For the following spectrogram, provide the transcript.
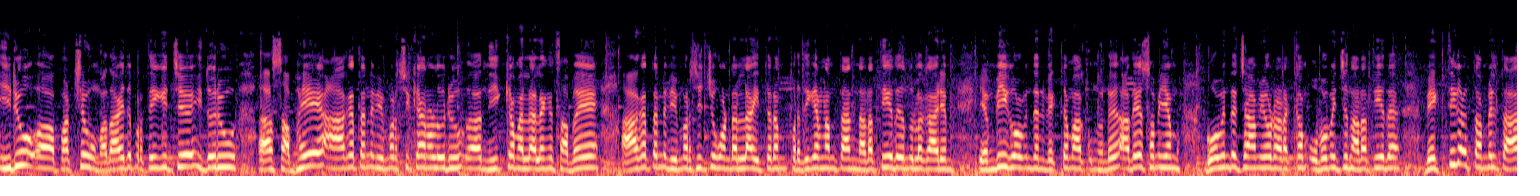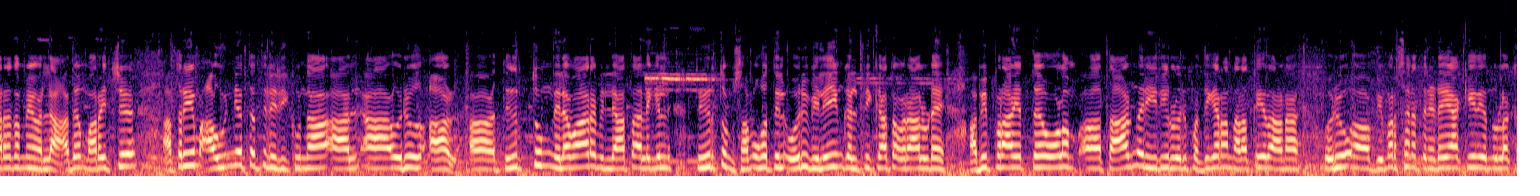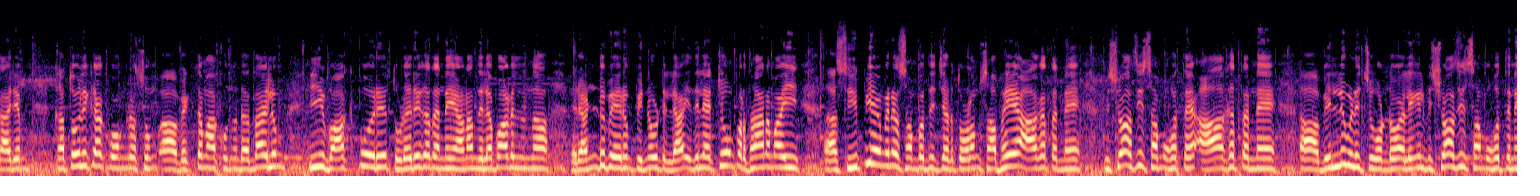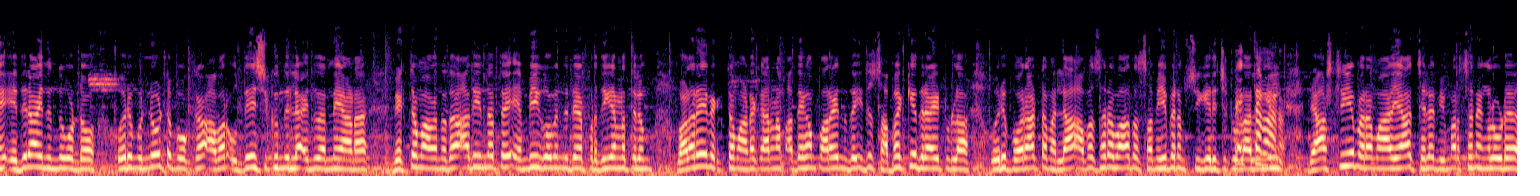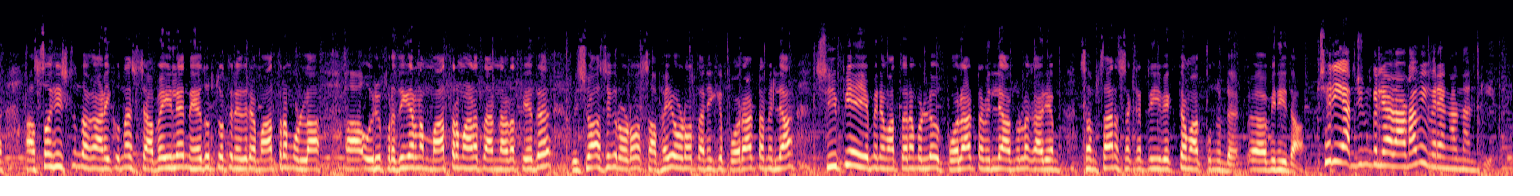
ഇരു പക്ഷവും അതായത് പ്രത്യേകിച്ച് ഇതൊരു സഭയെ ആകെ തന്നെ വിമർശിക്കാനുള്ളൊരു നീക്കമല്ല അല്ലെങ്കിൽ സഭയെ ആകെ തന്നെ വിമർശിച്ചുകൊണ്ടല്ല ഇത്തരം പ്രതികരണം താൻ നടത്തിയത് എന്നുള്ള കാര്യം എം വി ഗോവിന്ദൻ വ്യക്തമാക്കുന്നുണ്ട്. അതേസമയം ഗോവിന്ദചാമിയോടക്കം ഉപമിച്ച് നടത്തിയത് വ്യക്തികൾ തമ്മിൽ താരതമ്യമല്ല. അത് മറിച്ച് അത്രയും ഔന്നത്യത്തിലിരിക്കുന്ന ഒരു ആൾ തീർത്തും നിലവാരമില്ലാത്ത അല്ലെങ്കിൽ തീർത്തും സമൂഹത്തിൽ ഒരു വിലയും കൽപ്പിക്കാത്ത ഒരാളുടെ അഭിപ്രായത്തോളം താഴ്ന്ന രീതിയിലുള്ള ഒരു പ്രതികരണം നടത്തിയതാണ് ഒരു വിമർശനത്തിനിടയാക്കിയത് എന്നുള്ള കാര്യം കത്തോലിക്ക കോൺഗ്രസും വ്യക്തമാക്കുന്നുണ്ട്. എന്തായാലും ഈ വാക്പോര് തുടരുക തന്നെയാണ്. നിലപാടിൽ നിന്ന് രണ്ടുപേരും പിന്നോട്ടില്ല. ഇതിൽ ഏറ്റവും പ്രധാനമായി സി പി എമ്മിനെ സംബന്ധിച്ചിടത്തോളം സഭയെ ആകെ തന്നെ വിശ്വാസി സമൂഹത്തെ ആകെ തന്നെ വെല്ലുവിളിച്ചുകൊണ്ടോ അല്ലെങ്കിൽ വിശ്വാസി സമൂഹത്തിന് എതിരായി നിന്നുകൊണ്ടോ ഒരു മുന്നോട്ട് പോക്ക് അവർ ഉദ്ദേശിക്കുന്നില്ല എന്ന് തന്നെയാണ് വ്യക്തമാകുന്നത്. അത് ഇന്നത്തെ എം വി ഗോവിന്ദന്റെ പ്രതികരണത്തിലും വളരെ വ്യക്തമാണ്. കാരണം അദ്ദേഹം പറയുന്നത് ഇത് സഭയ്ക്കെതിരായിട്ടുള്ള ഒരു പോരാട്ടമല്ല. അവസരവാദ സമീപനം സ്വീകരിച്ചിട്ടുള്ള അല്ലെങ്കിൽ രാഷ്ട്രീയപരമായ ചില വിമർശനങ്ങളോട് അസഹിഷ്ണുത കാണിക്കുന്ന സഭയിലെ നേതൃത്വത്തിനെതിരെ മാത്രമുള്ള ഒരു പ്രതികരണം മാത്രമാണ് താൻ നടത്തിയത്. വിശ്വാസികളോടോ സഭയോടോ തനിക്ക് പോരാട്ടമില്ല. സി പി ഐ എമ്മിനും അത്തരമുള്ള പോരാട്ടമില്ല എന്നുള്ള കാര്യം സംസ്ഥാന സെക്രട്ടറി വ്യക്തമാക്കുന്നുണ്ട് വിനീത. ശരി അർജുൻ കല്യാണാണ് വിവരങ്ങൾ നൽകിയത്.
